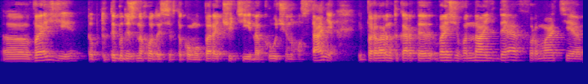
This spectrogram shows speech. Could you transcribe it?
вежі, тобто ти будеш знаходитися в такому передчутті, накрученому стані, і перевернута карта вежі вона йде в форматі.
